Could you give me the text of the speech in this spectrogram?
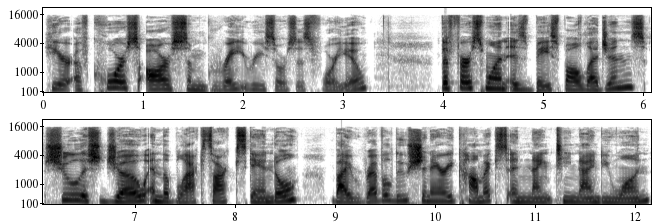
here, of course, are some great resources for you. The first one is Baseball Legends Shoeless Joe and the Black Sox Scandal by Revolutionary Comics in 1991.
